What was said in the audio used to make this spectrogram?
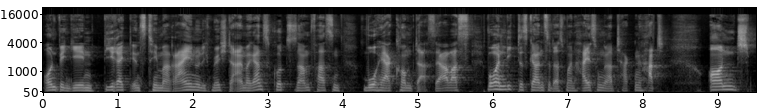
und wir gehen direkt ins Thema rein und ich möchte einmal ganz kurz zusammenfassen, woher kommt das? Ja, was, woran liegt das Ganze, dass man Heißhungerattacken hat? Und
